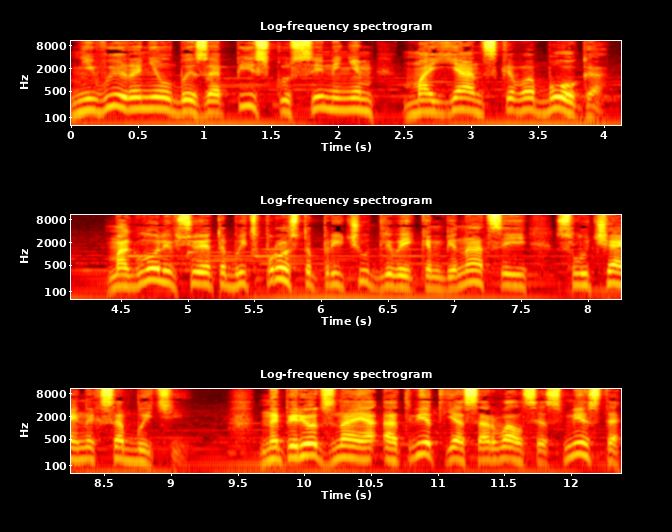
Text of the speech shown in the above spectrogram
не выронил бы записку с именем майянского бога. Могло ли все это быть просто причудливой комбинацией случайных событий? Наперед зная ответ, я сорвался с места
